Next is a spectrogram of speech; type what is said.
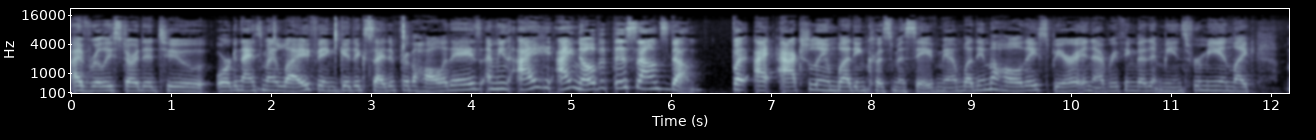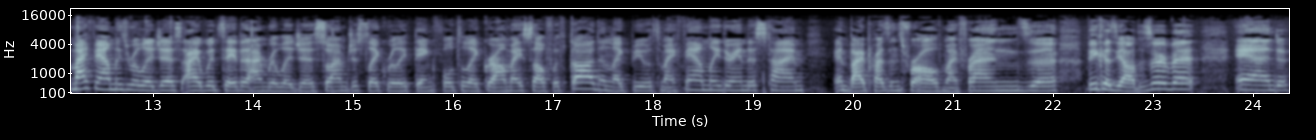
I've really started to organize my life and get excited for the holidays. I mean, I I know that this sounds dumb, but I actually am letting Christmas save me. I'm letting the holiday spirit and everything that it means for me and like my family's religious. I would say that I'm religious, so I'm just like really thankful to like ground myself with God and like be with my family during this time and buy presents for all of my friends uh, because y'all deserve it. And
